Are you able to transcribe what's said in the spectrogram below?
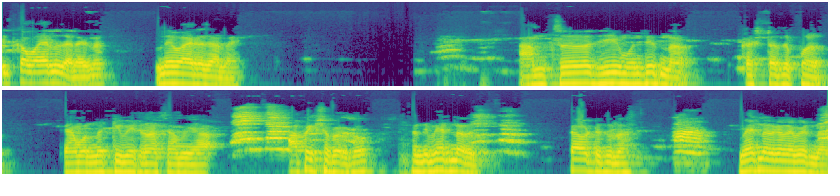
इतका व्हायरल झालाय ना. लय व्हायरल झालाय. आमचं जी म्हणतात ना कष्टाचं फळ ते आम्हाला नक्की भेटणार असं आम्ही अपेक्षा करतो. आणि ते भेटणारच. काय वाटतं तुला? भेटणार का नाही भेटणार?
